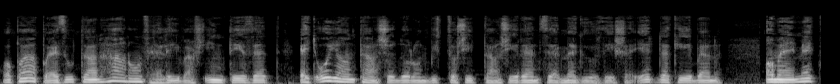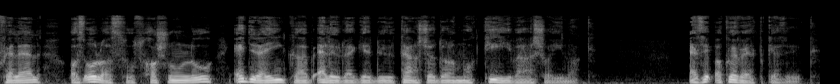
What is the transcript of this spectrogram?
A pápa ezután három felhívást intézett egy olyan társadalombiztosítási rendszer megőrzése érdekében, amely megfelel az olaszhoz hasonló, egyre inkább előregedő társadalmak kihívásainak. Ezek a következők.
